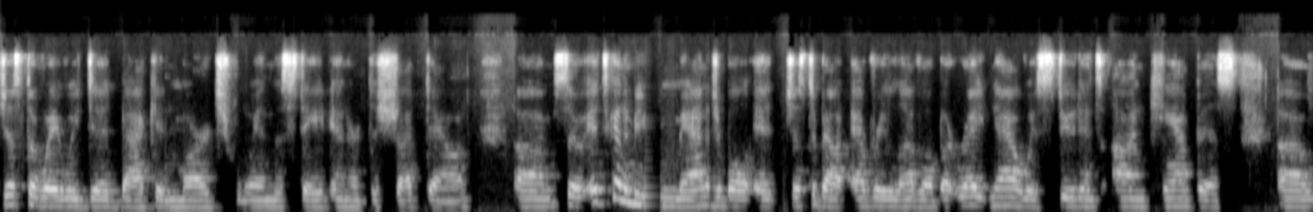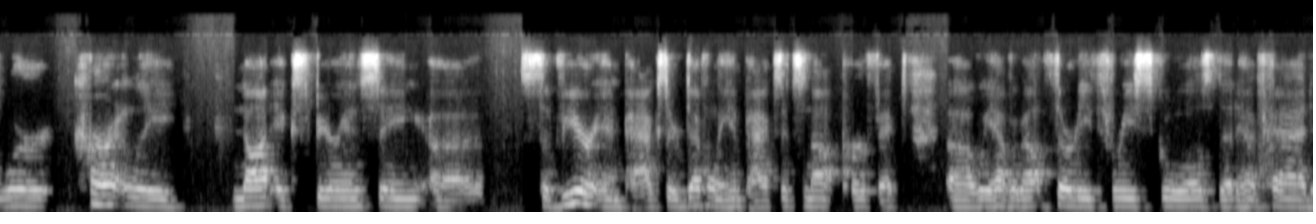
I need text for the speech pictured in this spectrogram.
just the way we did back in March when the state entered the shutdown. Um, so it's going to be manageable at just about every level. But right now, with students on campus, uh, we're currently not experiencing uh, severe impacts. There are definitely impacts. It's not perfect. Uh, we have about 33 schools that have had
